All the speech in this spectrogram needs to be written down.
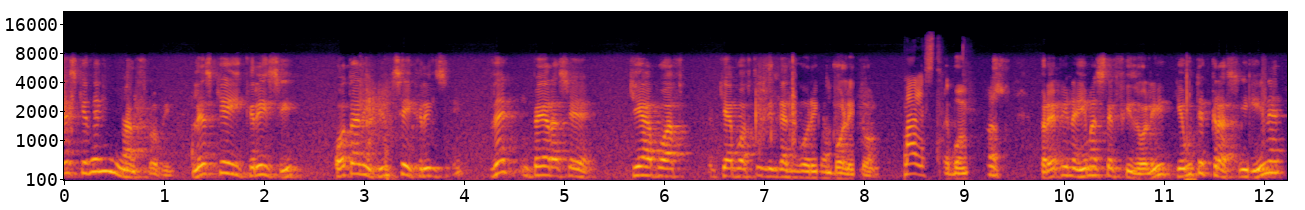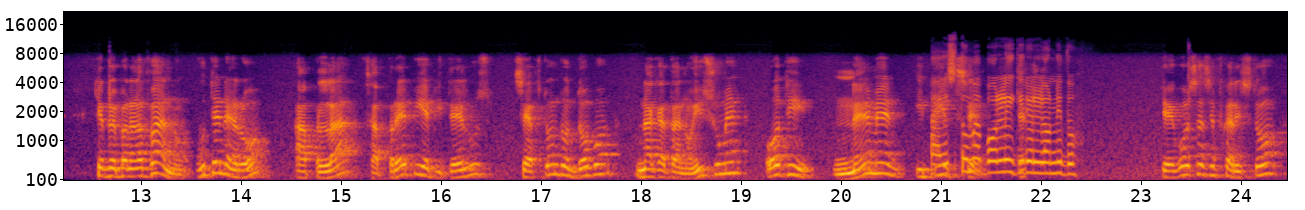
λες και δεν είναι άνθρωποι. Λες και η κρίση, όταν υπήρξε η κρίση, δεν πέρασε και από, αυ- και από αυτή την κατηγορία πολιτών. Μάλιστα. Επομένως πρέπει να είμαστε φιδωλοί και ούτε κρασί είναι και το επαναλαμβάνω, ούτε νερό, απλά θα πρέπει επιτέλους σε αυτόν τον τόπο να κατανοήσουμε ότι ναι μεν υπήρξε... Ευχαριστούμε πολύ κύριε Λεωνίδου. Και εγώ σας ευχαριστώ.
